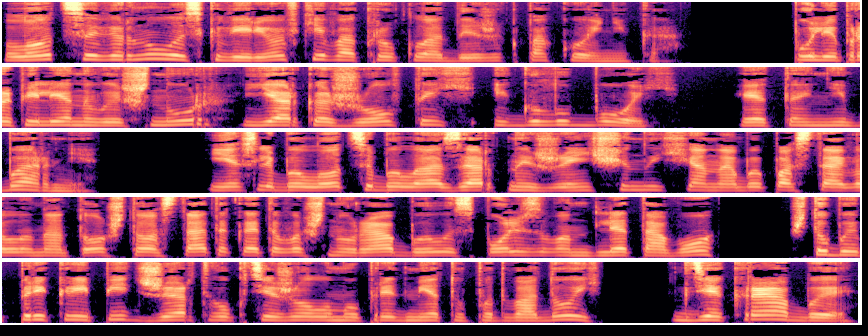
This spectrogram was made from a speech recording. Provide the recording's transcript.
Лодца вернулась к веревке вокруг лодыжек покойника. Полипропиленовый шнур, ярко-желтый и голубой, это не Барни. Если бы Лотце была азартной женщиной, она бы поставила на то, что остаток этого шнура был использован для того, чтобы прикрепить жертву к тяжелому предмету под водой, где крабы,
